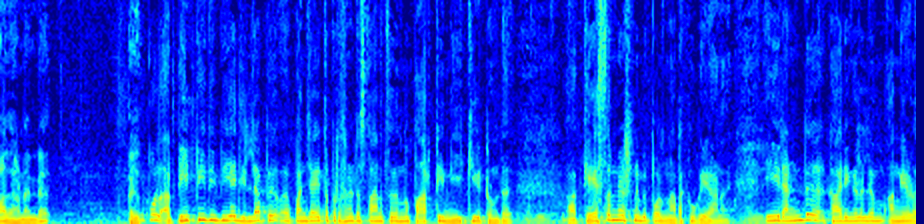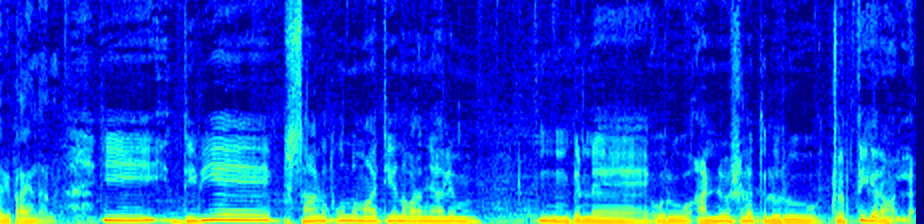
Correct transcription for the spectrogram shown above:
അതാണ് എന്റെ ഇപ്പോൾ പി പി ദിവ്യയെ ജില്ലാ പഞ്ചായത്ത് പ്രസിഡന്റ് സ്ഥാനത്ത് നിന്ന് പാർട്ടി നീക്കിയിട്ടുണ്ട്. കേസന്വേഷണം ഇപ്പോൾ നടക്കുകയാണ്. ഈ രണ്ട് കാര്യങ്ങളിലും അങ്ങയുടെ അഭിപ്രായം എന്താണ്? ഈ ദിവ്യയെ സ്ഥാനത്തു നിന്ന് മാറ്റിയെന്ന് പറഞ്ഞാലും പിന്നെ ഒരു അന്വേഷണത്തിലൊരു തൃപ്തികരമല്ല.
